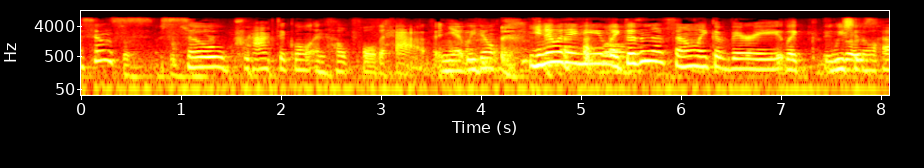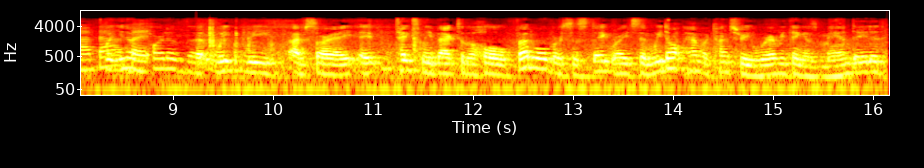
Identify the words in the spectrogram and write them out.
It sounds Sorry, so practical and helpful to have, and yet we don't. You know what I mean? like, doesn't that sound like a very like we should all have that? But you know, part of the we, we I'm sorry, I, it takes me back to the whole federal versus state rights, and we don't have a country where everything is mandated,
